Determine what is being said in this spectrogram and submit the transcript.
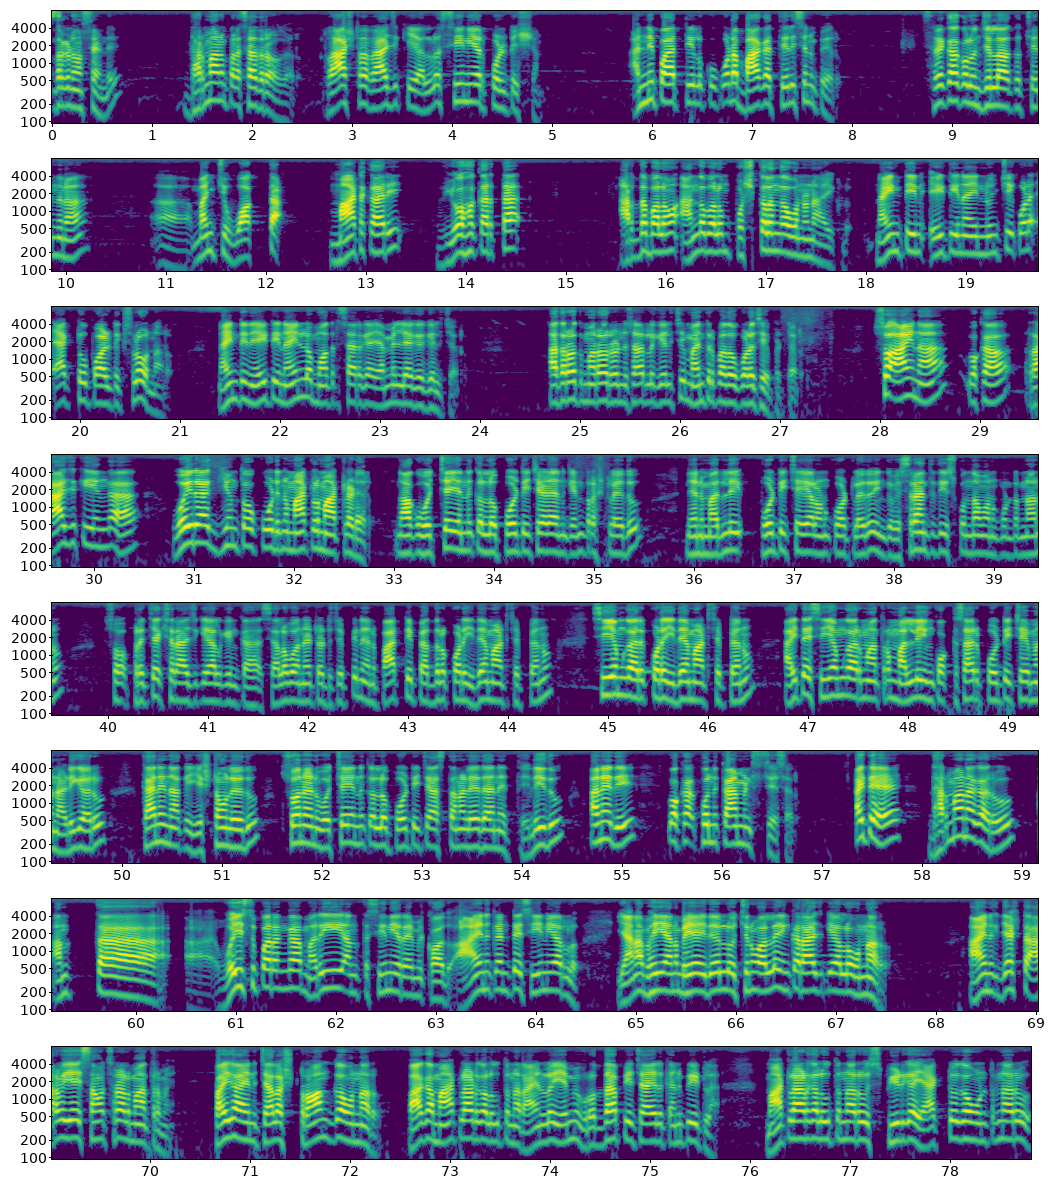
అందరికీ నమస్తే అండి. ధర్మాన ప్రసాదరావు గారు రాష్ట్ర రాజకీయాల్లో సీనియర్ పొలిటీషియన్. అన్ని పార్టీలకు కూడా బాగా తెలిసిన పేరు. శ్రీకాకుళం జిల్లాకు చెందిన మంచి వక్త మాటకారి వ్యూహకర్త అర్ధబలం అంగబలం పుష్కలంగా ఉన్న నాయకుడు. నైన్టీన్ ఎయిటీ నైన్ నుంచి కూడా యాక్టివ్ పాలిటిక్స్లో ఉన్నారు. నైన్టీన్ ఎయిటీ నైన్లో మొదటిసారిగా ఎమ్మెల్యేగా గెలిచారు. ఆ తర్వాత మరో రెండు సార్లు గెలిచి మంత్రి పదవి కూడా చేపట్టారు. సో ఆయన ఒక రాజకీయంగా వైరాగ్యంతో కూడిన మాటలు మాట్లాడారు. నాకు వచ్చే ఎన్నికల్లో పోటీ చేయడానికి ఇంట్రెస్ట్ లేదు. నేను మళ్ళీ పోటీ చేయాలనుకోవట్లేదు. ఇంకా విశ్రాంతి తీసుకుందాం అనుకుంటున్నాను. సో ప్రత్యక్ష రాజకీయాలకు ఇంకా సెలవు అనేటట్టు చెప్పి నేను పార్టీ పెద్దలకు కూడా ఇదే మాట చెప్పాను. సీఎం గారికి కూడా ఇదే మాట చెప్పాను. అయితే సీఎం గారు మాత్రం మళ్ళీ ఇంకొకసారి పోటీ చేయమని అడిగారు. కానీ నాకు ఇష్టం లేదు. సో నేను వచ్చే ఎన్నికల్లో పోటీ చేస్తానా లేదా అనేది తెలీదు అనేది ఒక కొన్ని కామెంట్స్ చేశారు. అయితే ధర్మాన గారు అంత వయసు పరంగా మరీ అంత సీనియర్ ఏమి కాదు. ఆయన కంటే సీనియర్లు ఎనభై ఎనభై ఐదేళ్ళు వచ్చిన వాళ్ళే ఇంకా రాజకీయాల్లో ఉన్నారు. ఆయనకు జస్ట్ అరవై ఐదు సంవత్సరాలు మాత్రమే. పైగా ఆయన చాలా స్ట్రాంగ్గా ఉన్నారు. బాగా మాట్లాడగలుగుతున్నారు. ఆయనలో ఏమి వృద్ధాప్య ఛాయలు కనిపించట్లా మాట్లాడగలుగుతున్నారు స్పీడ్గా యాక్టివ్గా ఉంటున్నారు.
